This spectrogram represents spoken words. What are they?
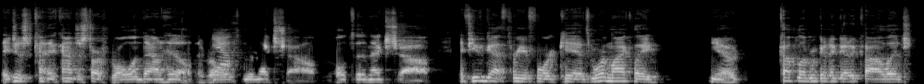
they just kind of, kind of just starts rolling downhill. They roll yeah. to the next child, roll to the next child. If you've got three or four kids, more than likely, you know, a couple of them are going to go to college,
